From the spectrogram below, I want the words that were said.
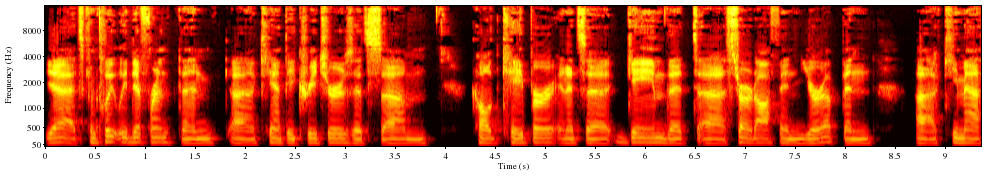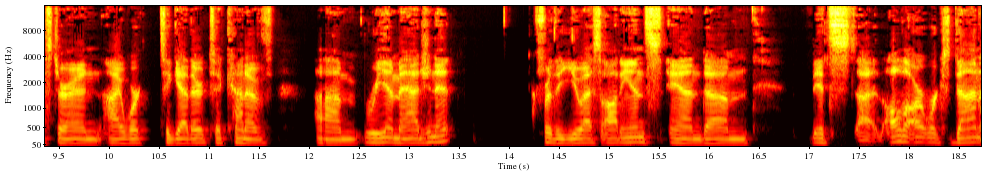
Yeah, it's completely different than uh, Campy Creatures. It's um, called Caper, and it's a game that uh, started off in Europe, and uh, Keymaster and I worked together to kind of um, reimagine it for the U.S. audience, and um, it's uh, all the artwork's done.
